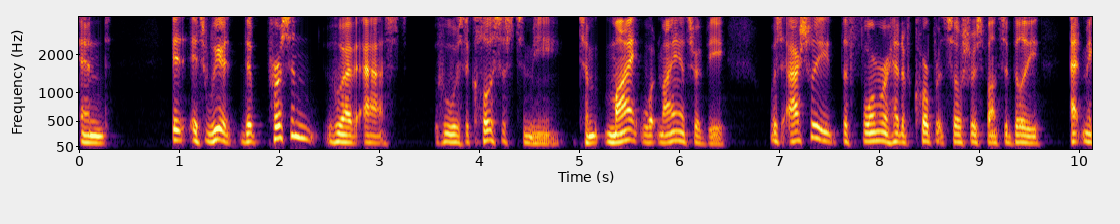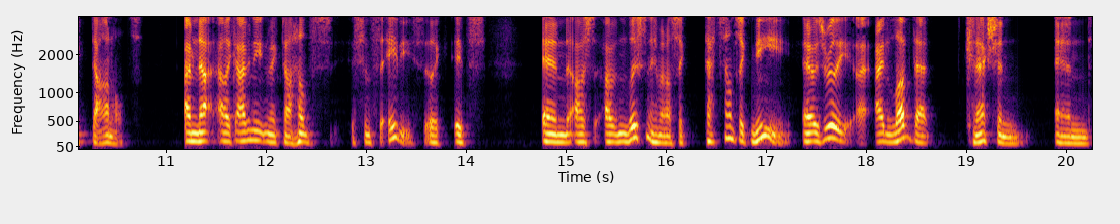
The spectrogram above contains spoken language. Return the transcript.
And it, it's weird. The person who I've asked, who was the closest to me, to my what my answer would be, was actually the former head of corporate social responsibility at McDonald's. I'm not like I haven't eaten McDonald's since the 80s. Like it's, and I was I was listening to him and I was like, that sounds like me. And it was really I, I love that connection and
